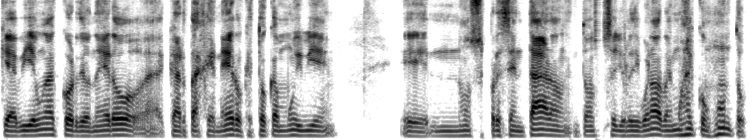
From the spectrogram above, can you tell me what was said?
que había un acordeonero ah, cartagenero que toca muy bien. Eh, nos presentaron, entonces yo le digo, bueno, vemos el conjunto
